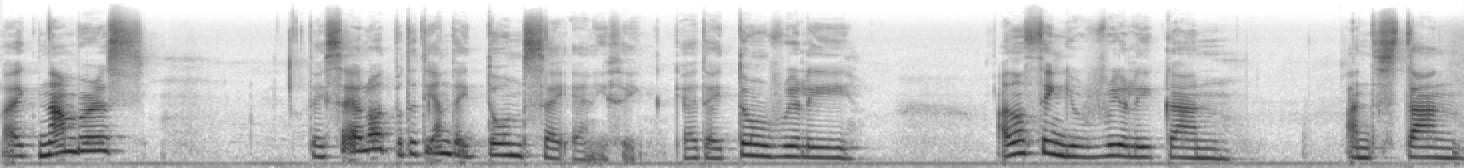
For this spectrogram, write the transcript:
like numbers they say a lot but at the end they don't say anything. Yeah, they don't really I don't think you really can understand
